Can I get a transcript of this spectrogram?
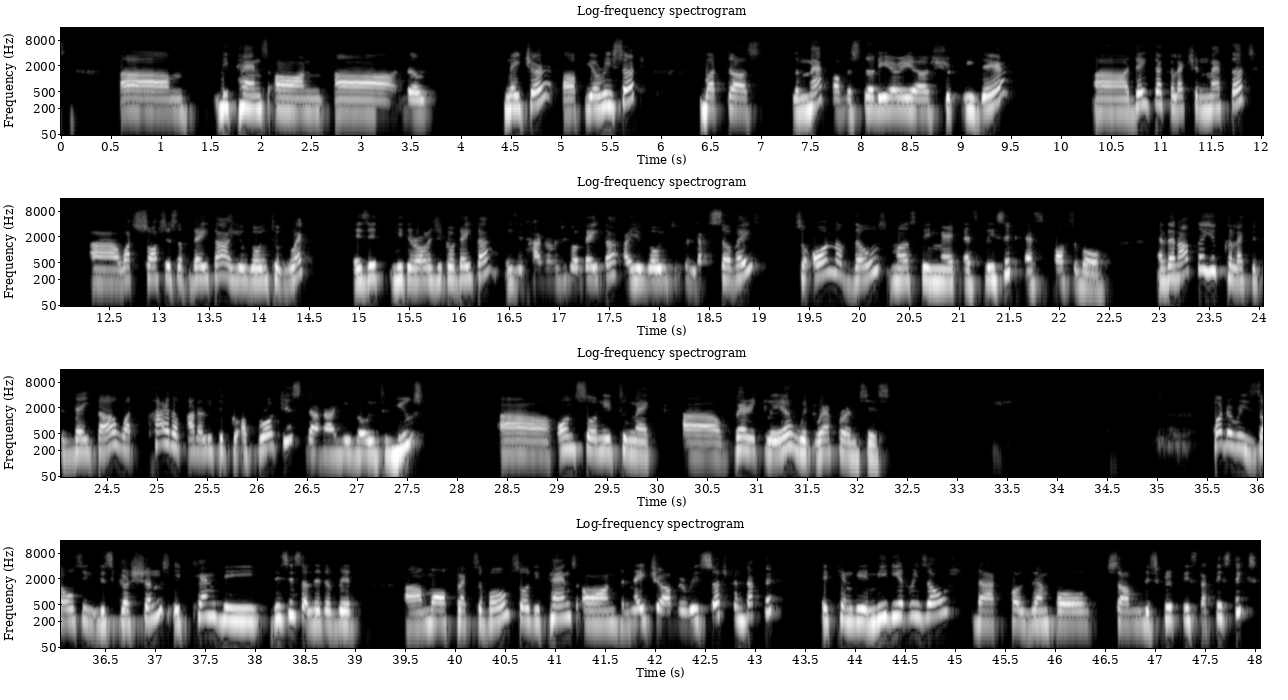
um, depends on uh, the nature of your research, but uh, the map of the study area should be there. Uh, data collection method, uh, what sources of data are you going to collect? Is it meteorological data? Is it hydrological data? Are you going to conduct surveys? So all of those must be made explicit as possible. And then after you collected the data, what kind of analytical approaches that are you going to use? Uh, also need to make uh, very clear with references. For the results in discussions, it can be, this is a little bit uh, more flexible. So depends on the nature of the research conducted. It can be immediate results that, for example, some descriptive statistics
